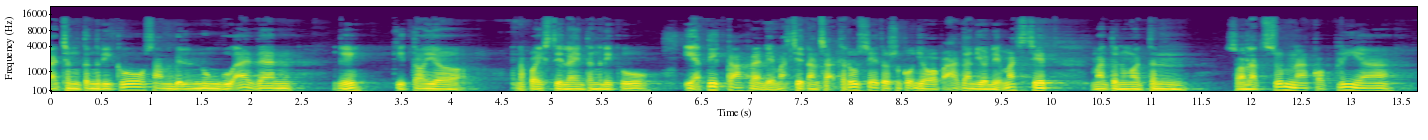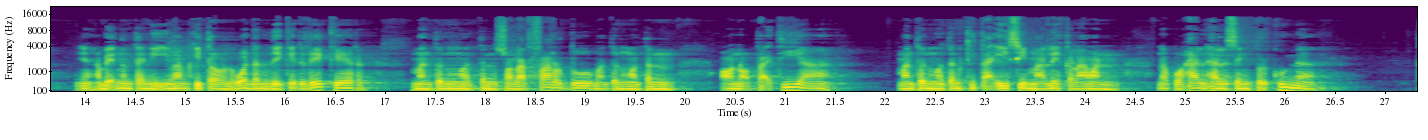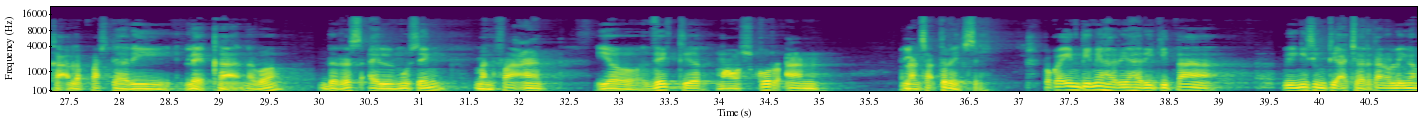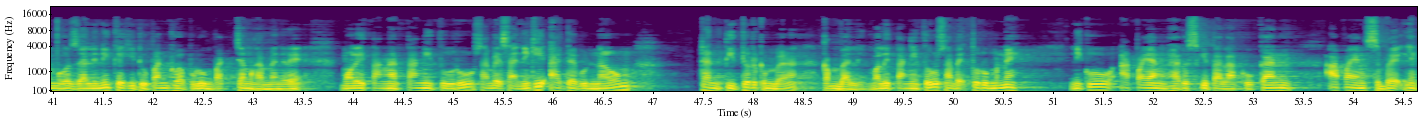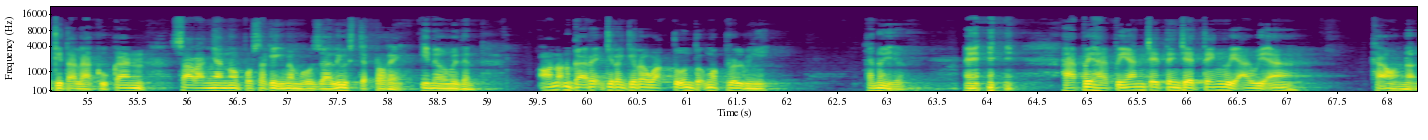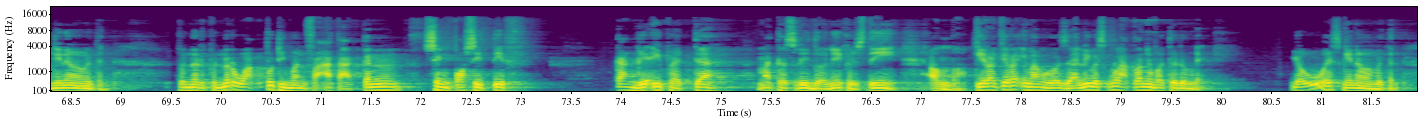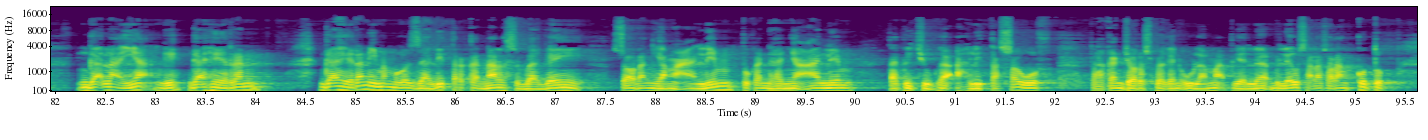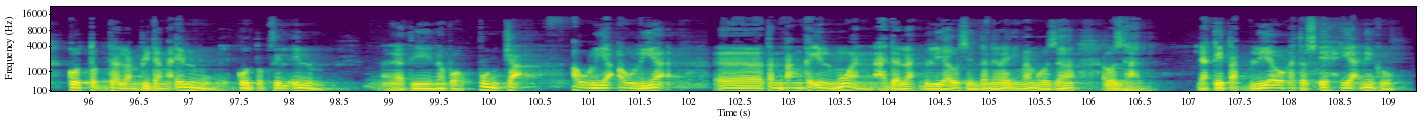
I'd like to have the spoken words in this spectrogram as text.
lajeng tengriku sambil nunggu azan nggih kita ya apa istilah yang tengriku i'tikaf lan di masjid dan sak terus ya terus kok jawab azan ya di masjid mantun ngoten salat sunnah qobliyah ya ambek ngenteni imam kita wadan zikir-zikir mantun ngoten salat fardu, mantun ngoten ana ba'diyah, mantun ngoten kita isi malih kelawan napa hal-hal sing berguna. Gak lepas dari lek gak napa deres ilmu sing manfaat. Ya zikir maus Quran lan sak sih. Pokoknya intinya hari-hari kita wingi sing diajarkan oleh Imam Ghazali ini kehidupan 24 jam rek. Mulai tangan tangi turu sampai saat ini ada naum dan tidur kembali. Kembali tangi turu sampai turu meneh. Niku apa yang harus kita lakukan apa yang sebaiknya kita lakukan? Sarannya nopo saking Imam Ghazali wis cetore kene mboten ana enggak kira-kira waktu untuk ngobrol wingi? Kan iya? HP-HPan chatting-chatting WA-WA gak ono. Ngene mboten bener-bener waktu dimanfaataken sing positif. Kangge ibadah mados ridhone Gusti Allah. Kira-kira Imam Ghazali wis nglakoni apa durung nek? Ya wis ngene mboten. Enggak layak enggak heran enggak heran Imam Ghazali terkenal sebagai seorang yang alim, bukan hanya alim tapi juga ahli tasawuf. Bahkan cara sebagian ulama beliau salah seorang kutub, kutub dalam bidang ilmu, kutub fil ilm. Nah, jadi napa puncak aulia-aulia e, tentang keilmuan adalah beliau sinten Imam Ghazali. Ya kitab beliau kados Ihya niku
